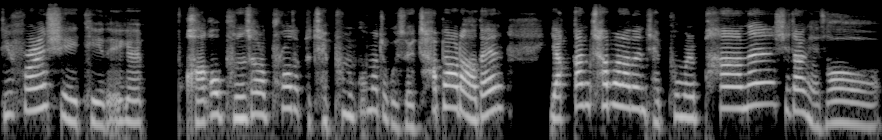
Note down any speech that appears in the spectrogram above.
differentiated 이게 과거 분사로 프로젝트 제품을 꾸며주고 있어요. 차별화된 약간 차별화된 제품을 파는 시장에서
